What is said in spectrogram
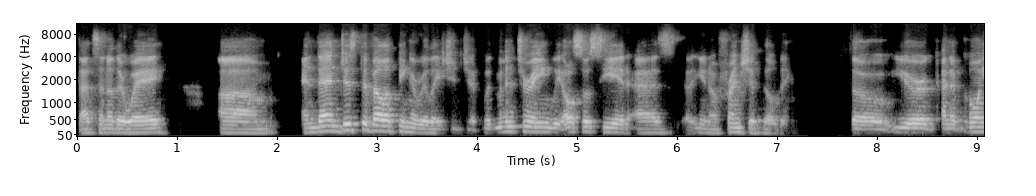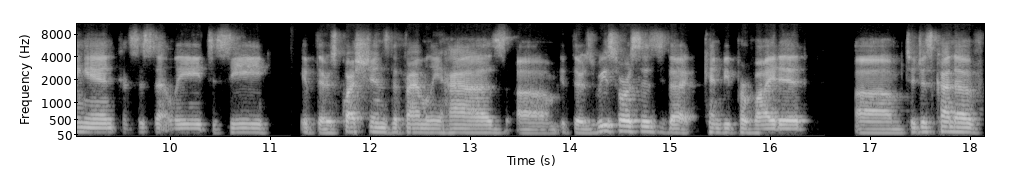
that's another way. Um, and then just developing a relationship with mentoring, we also see it as, you know, friendship building. So you're kind of going in consistently to see if there's questions the family has, um, if there's resources that can be provided um, to just kind of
